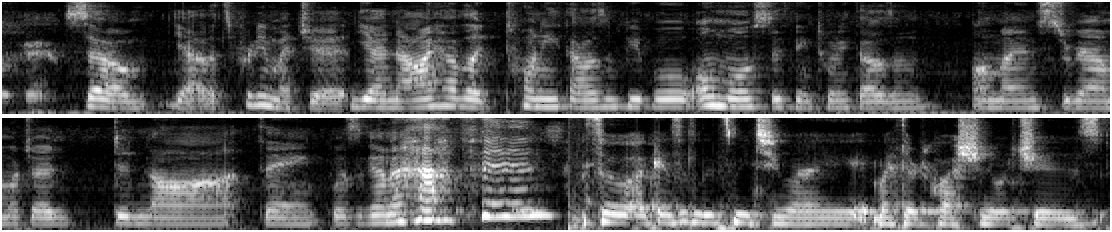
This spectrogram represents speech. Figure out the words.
Okay. So yeah, that's pretty much it. Yeah, now I have like twenty thousand people, almost I think twenty thousand on my Instagram, which I did not think was gonna happen. So I guess it leads me to my my third question, which is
